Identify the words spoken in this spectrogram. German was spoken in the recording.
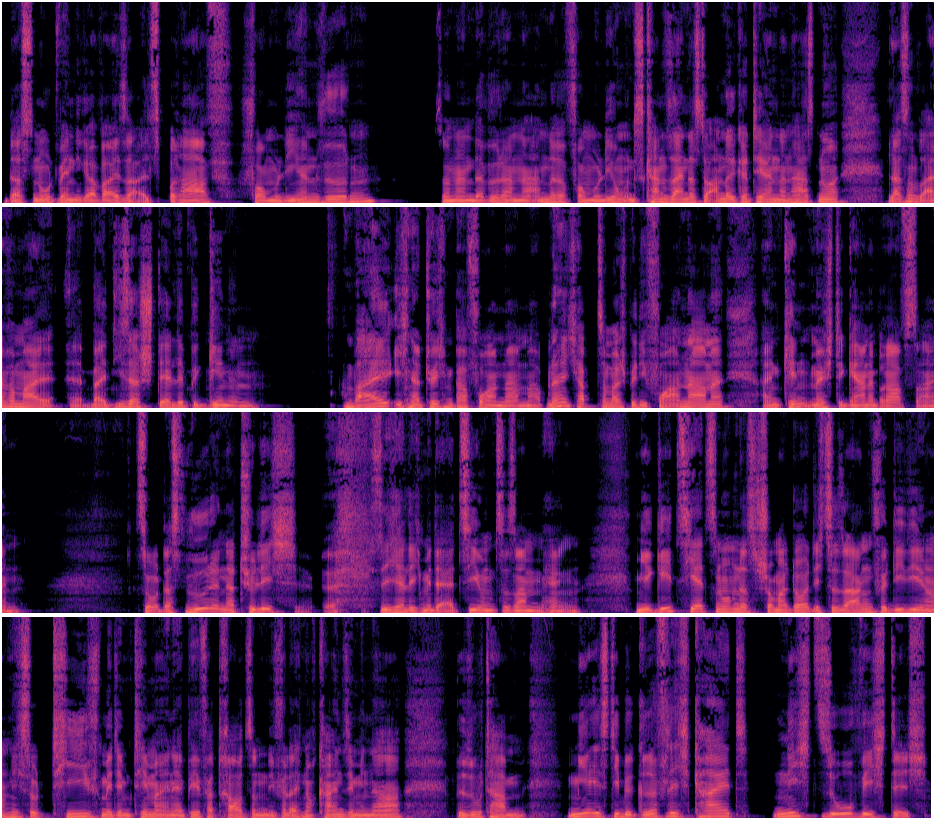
das notwendigerweise als brav formulieren würden, sondern da würde eine andere Formulierung. Und es kann sein, dass du andere Kriterien dann hast. Nur lass uns einfach mal äh, bei dieser Stelle beginnen. Weil ich natürlich ein paar Vorannahmen habe. Ne? Ich habe zum Beispiel die Vorannahme, ein Kind möchte gerne brav sein. So, das würde natürlich äh, sicherlich mit der Erziehung zusammenhängen. Mir geht's jetzt nur, um das schon mal deutlich zu sagen, für die, die noch nicht so tief mit dem Thema NLP vertraut sind und die vielleicht noch kein Seminar besucht haben. Mir ist die Begrifflichkeit nicht so wichtig.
